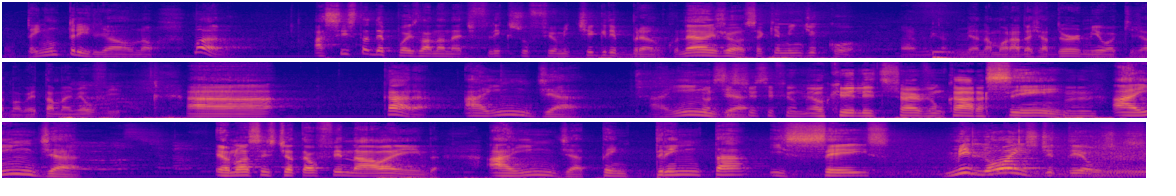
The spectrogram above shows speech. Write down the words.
Não tem um trilhão, não. Mano, assista depois lá na Netflix o filme Tigre Branco, né, Anjo? Você que me indicou. Ah, Minha, minha namorada já dormiu aqui, já não aguenta mais me ouvir. Ah, cara, a Índia. A Eu Índia. assisti esse filme. É o que ele serve um cara? Sim. É. A Índia. Eu não assisti até o final ainda. A Índia tem 36 milhões de deuses.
